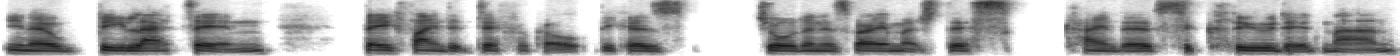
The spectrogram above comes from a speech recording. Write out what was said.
you know, be let in, they find it difficult because Jordan is very much this kind of secluded man.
